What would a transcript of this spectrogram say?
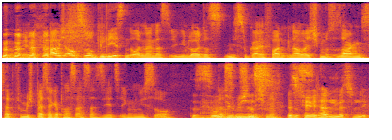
Okay. Habe ich auch so gelesen online, dass irgendwie Leute das nicht so geil fanden, aber ich muss sagen, das hätte für mich besser gepasst, als dass sie jetzt irgendwie nicht so. das ist so ein typisches. mehr. Es Das, fehlt halt ein bisschen die Viel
